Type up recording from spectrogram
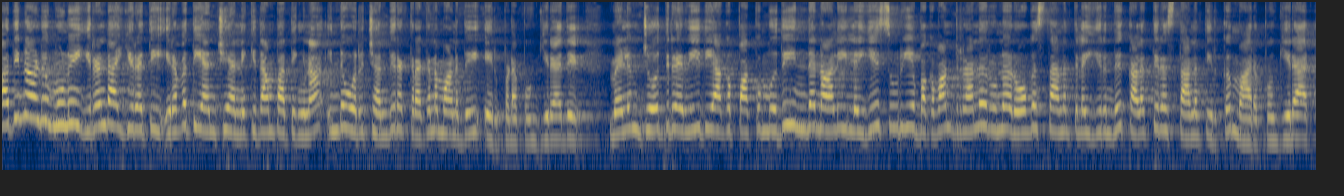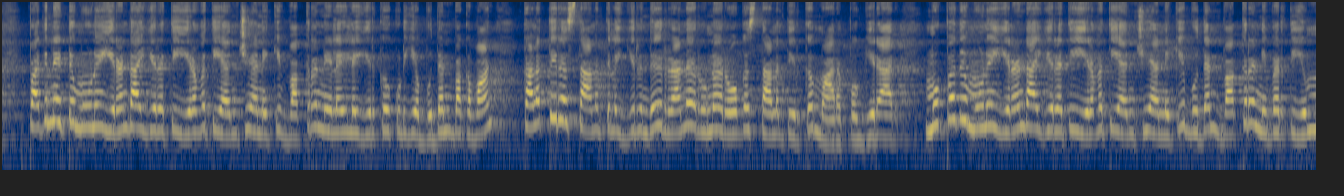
பதினாலு மூணு இரண்டாயிரத்தி இருபத்தி அஞ்சு அன்னைக்கு தான் பார்த்தீங்கன்னா இந்த ஒரு சந்திர கிரகணமானது ஏற்பட போகிறது. மேலும் ஜோதிட ரீதியாக பார்க்கும்போது இந்த நாளிலேயே சூரிய பகவான் ரணருண ரோகஸ்தானத்தில் இருந்து களத்திர ஸ்தானத்திற்கு மாறப்போகிறார். பதினெட்டு மூணு இரண்டாயிரத்தி இருபத்தி அஞ்சு அன்னைக்கு வக்ர நிலையில் இருக்கக்கூடிய புதன் பகவான் களத்திர ஸ்தானத்தில் இருந்து ரணருண ரோகஸ்தானத்திற்கு மாறப்போகிறார். முப்பது மூணு இரண்டாயிரத்தி இருபத்தி அஞ்சு அன்னைக்கு புதன் வக்ர நிவர்த்தியும்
